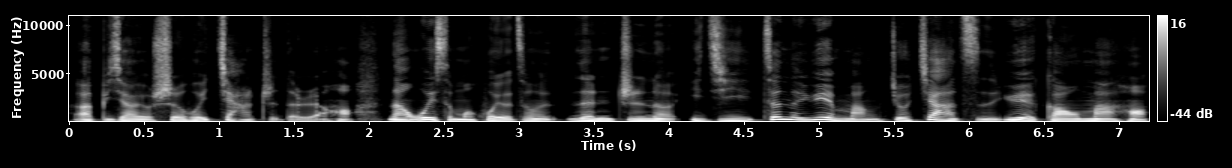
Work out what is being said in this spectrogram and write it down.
啊，比较有社会价值的人哈。那为什么会有这种认知呢？以及真的越忙就价值越高吗？哈，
